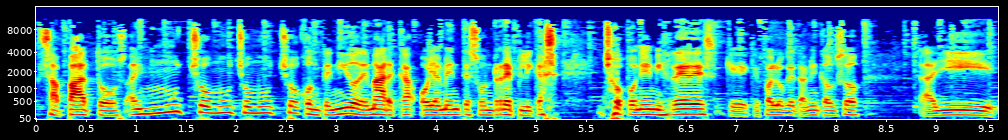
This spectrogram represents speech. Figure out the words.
zapatos. Hay mucho, mucho, mucho contenido de marca. Obviamente son réplicas. Yo ponía en mis redes, que, que fue algo que también causó allí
